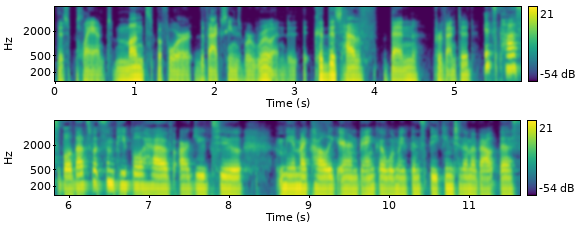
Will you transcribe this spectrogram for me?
this plant months before the vaccines were ruined. Could this have been prevented? It's possible. That's what some people have argued to me and my colleague Erin Banco when we've been speaking to them about this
